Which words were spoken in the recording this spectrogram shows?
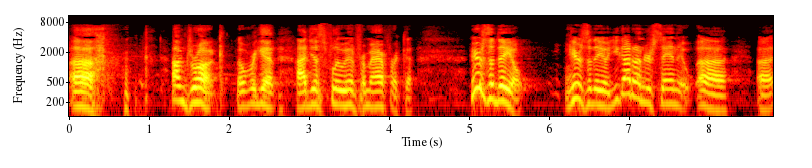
Uh, I'm drunk. Don't forget, I just flew in from Africa. Here's the deal. Here's the deal. You got to understand that uh, uh,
